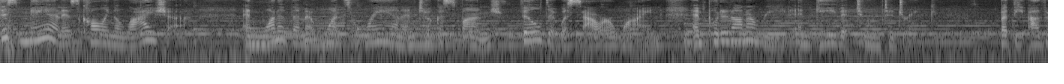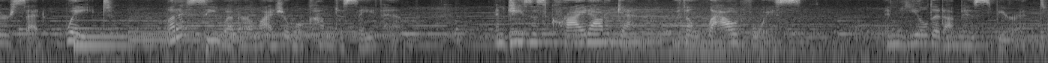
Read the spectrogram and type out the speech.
This man is calling Elijah. And one of them at once ran and took a sponge, filled it with sour wine, and put it on a reed and gave it to him to drink. But the other said, Wait, let us see whether Elijah will come to save him. And Jesus cried out again with a loud voice and yielded up his spirit.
